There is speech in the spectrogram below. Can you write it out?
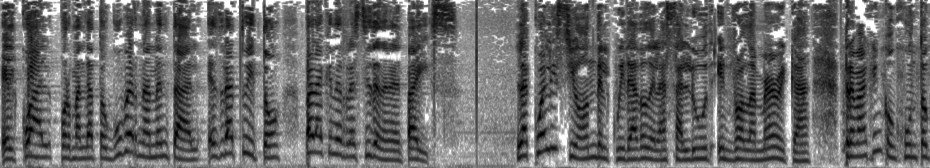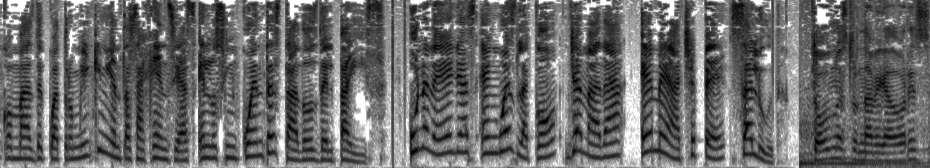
el cual, por mandato gubernamental, es gratuito para quienes residen en el país. La coalición del cuidado de la salud Enroll America trabaja en conjunto con más de 4.500 agencias en los 50 estados del país. Una de ellas en Weslaco, llamada MHP Salud. Todos nuestros navegadores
